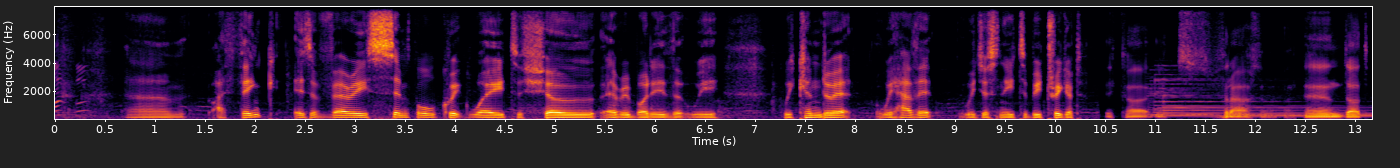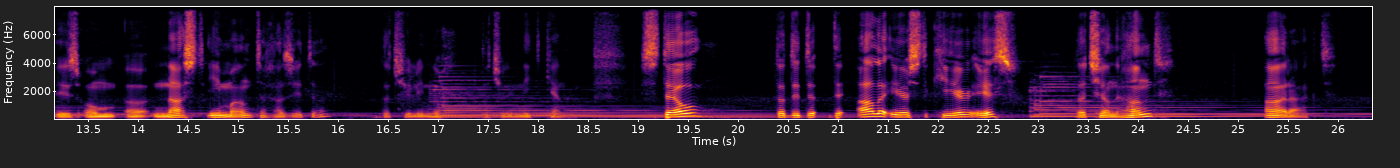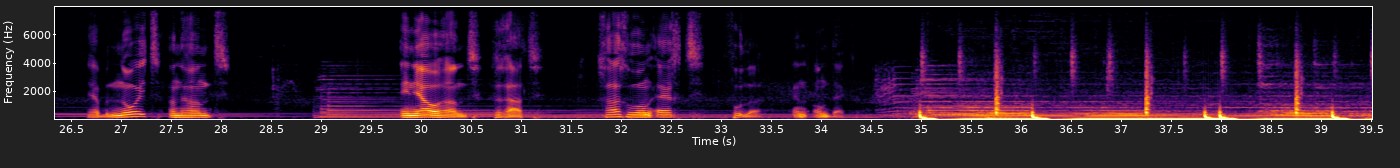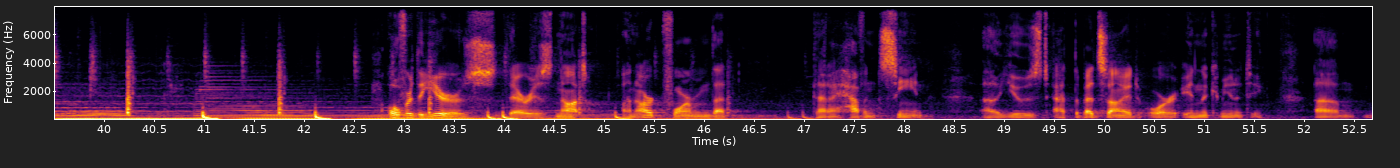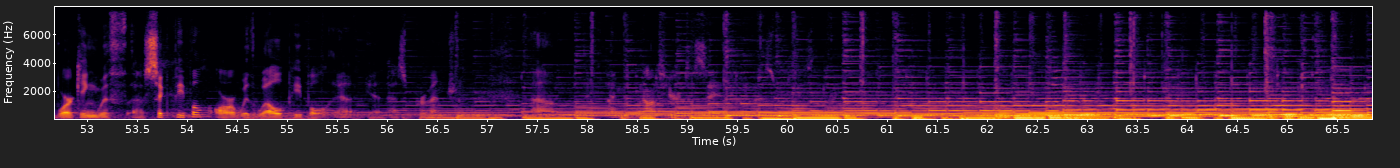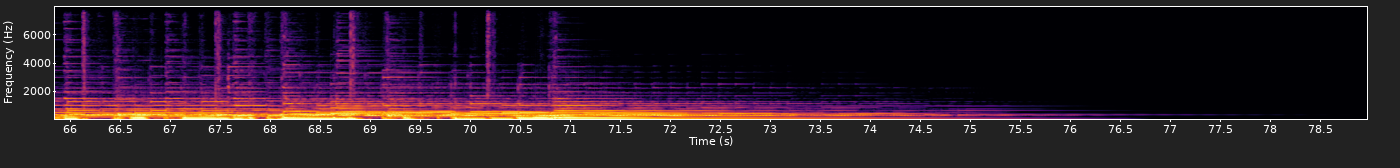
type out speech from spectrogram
um, I think is a very simple, quick way to show everybody that we, we can do it, we have it, we just need to be triggered. Ik ga iets vragen. En dat is om uh, naast iemand te gaan zitten dat jullie nog dat jullie niet kennen. Stel dat dit de, de allereerste keer is dat je een hand aanraakt. Je hebt nooit een hand in jouw hand gehad. Ga gewoon echt voelen en ontdekken. Over the years, there is not an art form that, that I haven't seen uh, used at the bedside or in the community, um, working with uh, sick people or with well people uh, as prevention. Um, I'm not here to say that.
